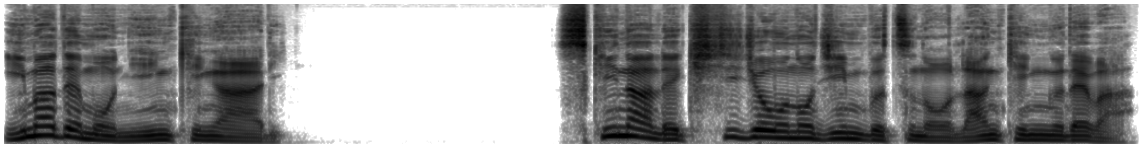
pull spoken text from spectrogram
今でも人気があり好きな歴史上の人物のランキングでは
